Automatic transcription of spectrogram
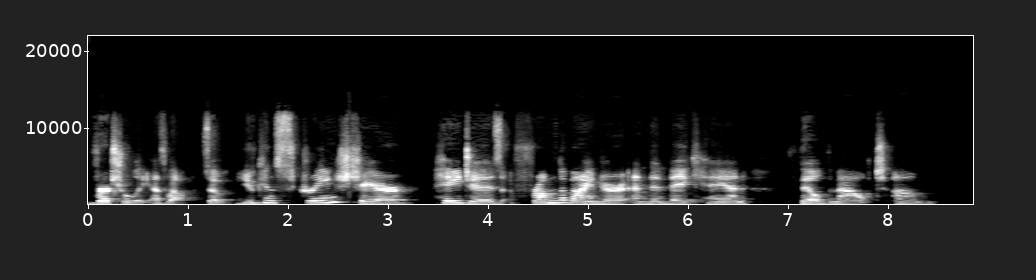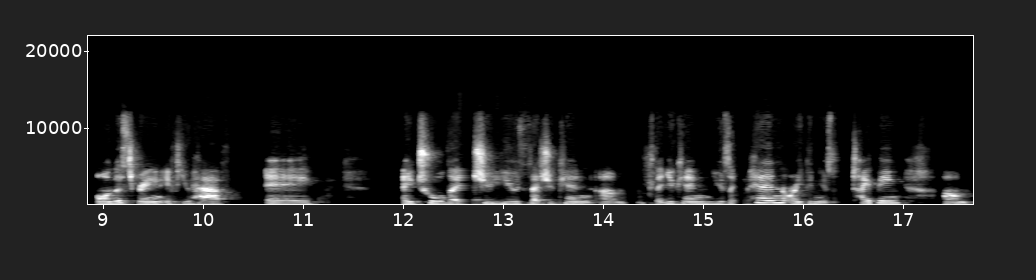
virtually as well. So you can screen share pages from the binder and then they can fill them out um, on the screen. If you have a a tool that you use that you can um, that you can use like a pen or you can use typing um,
